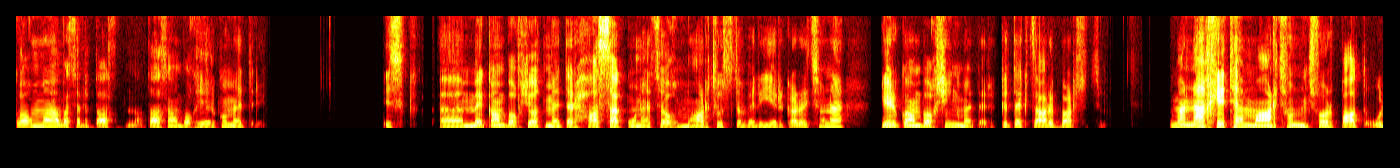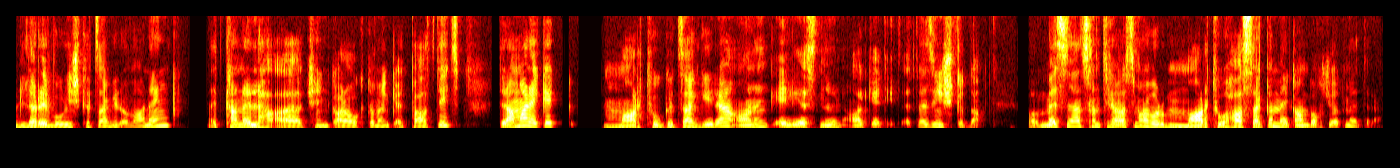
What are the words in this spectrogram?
կողմը հավասար է 10.2 մետրի։ Իսկ 1.7 մետր հասակ ունեցող մարդու ստվերի երկարությունը 2.5 մետր։ Գտեք ծառի բարձրությունը։ Հիմա նախ եթե մարդուն ինչ որ պատ ու լրիվ ուրիշ գծագրով անենք, այդքան էլ չեն կարող օգտվենք այդ փաստից։ Դրա համար եկեք մարդու գծագիրը անենք էս նույն ակետից։ Այդպես ինչ կտա։ Մեծ նրանց խնդիրը ասում է, որ մարդու հասակը 1.7 մետր է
